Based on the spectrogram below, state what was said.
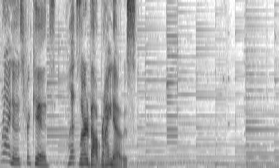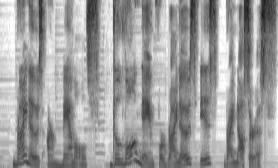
Rhinos for kids. Let's learn about rhinos. Rhinos are mammals. The long name for rhinos is rhinoceros.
